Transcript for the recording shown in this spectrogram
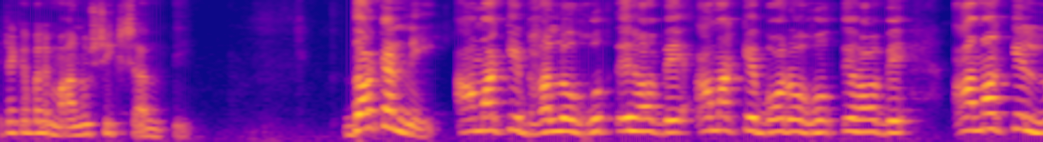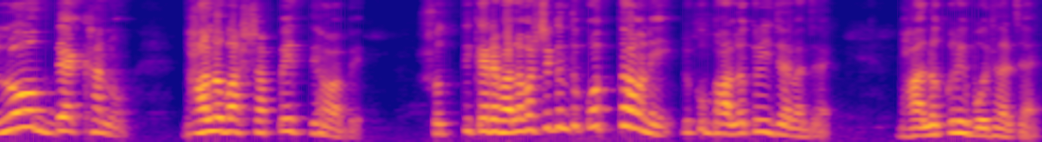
এটাকে বলে মানসিক শান্তি। দরকার নেই, আমাকে ভালো হতে হবে, আমাকে বড় হতে হবে, আমাকে লোক দেখানো, ভালোবাসা পেতে হবে। সত্যিকারের ভালোবাসা কিন্তু কোথাও নেই খুব ভালো করেই জানা যায়, ভালো করে বোঝা যায়।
